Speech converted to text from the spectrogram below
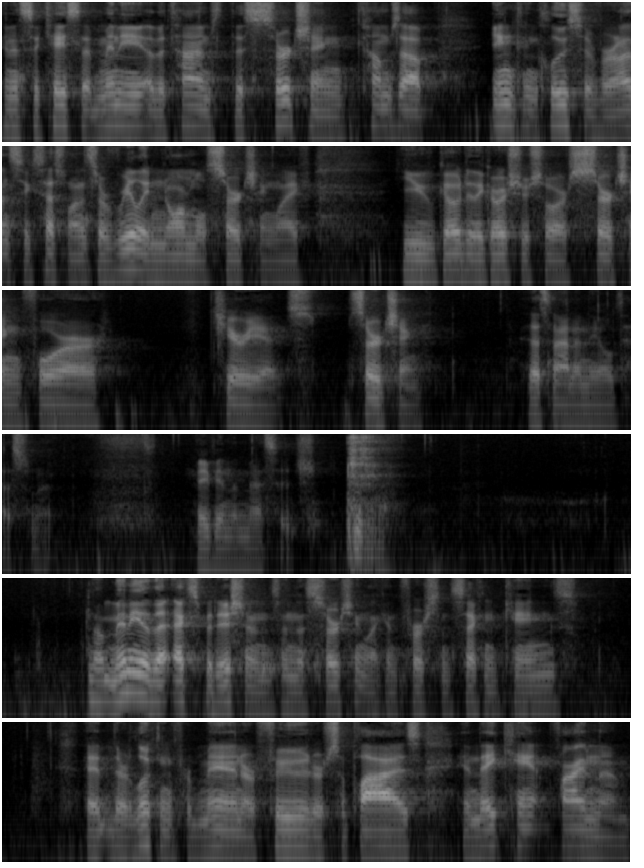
and it's the case that many of the times this searching comes up inconclusive or unsuccessful, and it's a really normal searching. Like you go to the grocery store searching for Cheerios, searching. That's not in the Old Testament, maybe in the message. but many of the expeditions and the searching, like in 1st and 2nd Kings, they're looking for men or food or supplies, and they can't find them.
